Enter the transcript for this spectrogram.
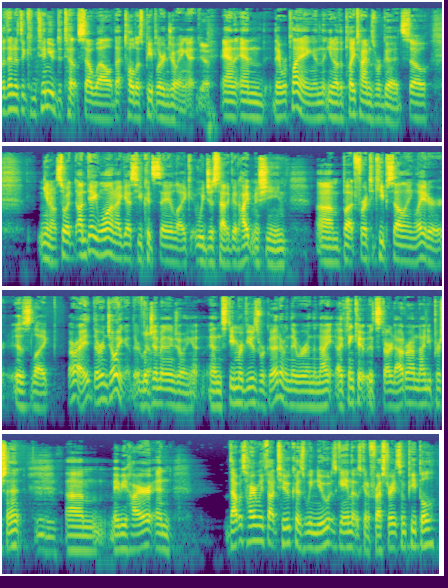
but then as it continued to tell sell well, that told us people are enjoying it. Yeah. and and they were playing, and you know the play times were good. So, you know, so it, on day one, I guess you could say like we just had a good hype machine. Um, but for it to keep selling later is like, all right, they're enjoying it. They're legitimately enjoying it. And Steam reviews were good. I mean, they were in the night. I think it, it started out around ninety percent, um, maybe higher, and that was higher than we thought too because we knew it was a game that was going to frustrate some people.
